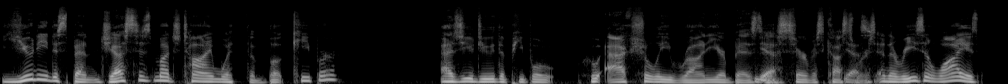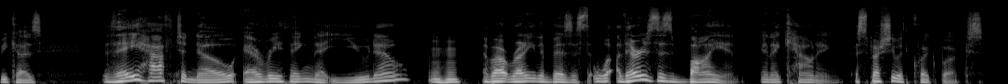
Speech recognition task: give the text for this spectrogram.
you need to spend just as much time with the bookkeeper as you do the people who actually run your business Yes. service customers. And the reason why is because they have to know everything that you know Mm-hmm. about running the business. Well, There is this buy-in in accounting, especially with QuickBooks,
